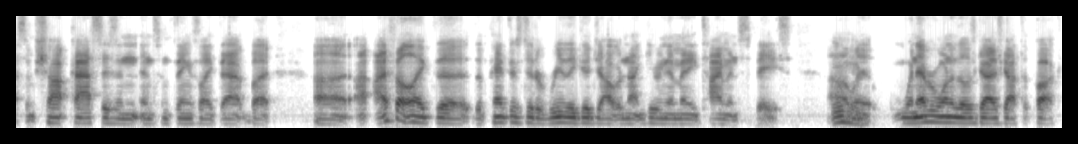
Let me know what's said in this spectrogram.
some shot passes and, and some things like that. But uh, I, I, felt like the the Panthers did a really good job of not giving them any time and space. Uh, mm-hmm. When, whenever one of those guys got the puck,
